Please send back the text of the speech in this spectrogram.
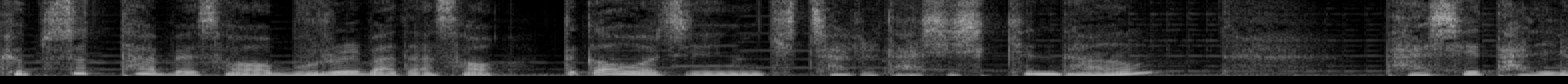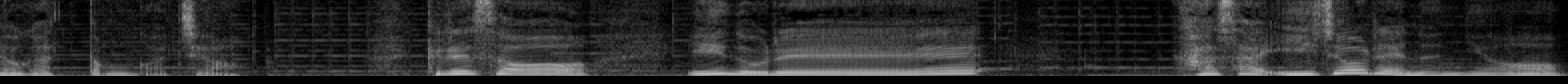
급수탑에서 물을 받아서 뜨거워진 기차를 다시 식힌 다음 다시 달려갔던 거죠. 그래서 이 노래의 가사 2절에는요.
